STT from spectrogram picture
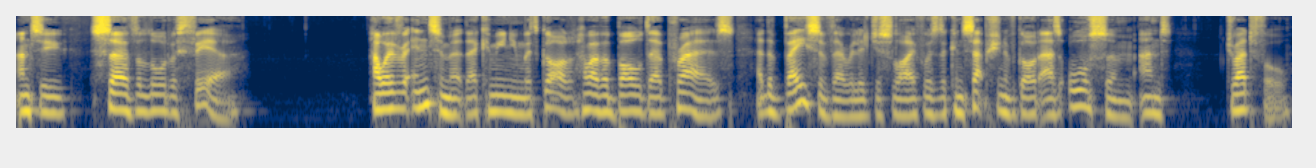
and to serve the Lord with fear. However intimate their communion with God, however bold their prayers, at the base of their religious life was the conception of God as awesome and dreadful.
